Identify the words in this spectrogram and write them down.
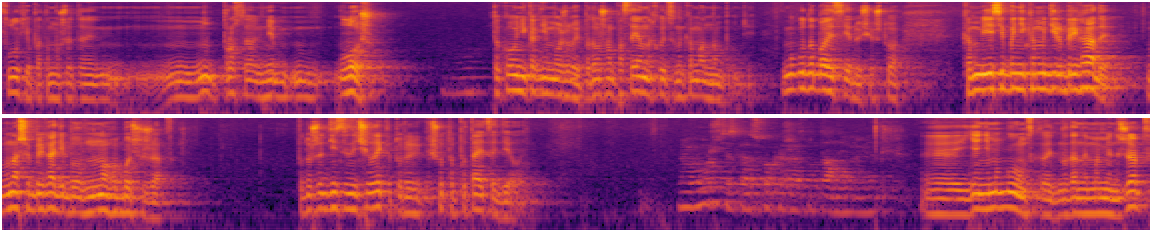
слухи, потому что это ну, просто не, ложь. Такого никак не может быть, потому что он постоянно находится на командном пункте. Могу добавить следующее, что если бы не командир бригады, в нашей бригаде было намного больше жертв. Потому что единственный человек, который что-то пытается делать. Ну, вы можете сказать, сколько жертв на данный момент? Э, Я не могу вам сказать на данный момент жертв,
